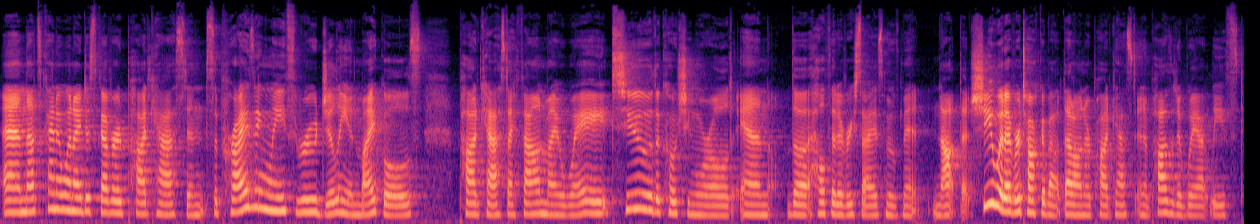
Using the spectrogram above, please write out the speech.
And that's kind of when I discovered podcast and surprisingly through Jillian Michaels podcast, I found my way to the coaching world and the health at every size movement. Not that she would ever talk about that on her podcast in a positive way, at least,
